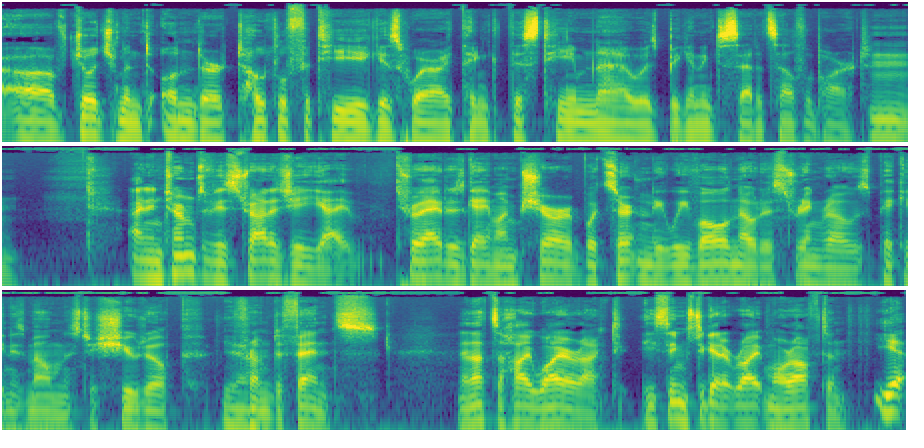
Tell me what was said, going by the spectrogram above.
of judgment under total fatigue is where I think this team now is beginning to set itself apart. And in terms of his strategy, uh, throughout his game, I'm sure, but certainly we've all noticed Ringrose picking his moments to shoot up Yeah. from defence. Now that's a high wire act. He seems to get it right more often. Yeah,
